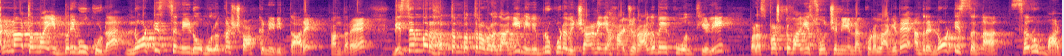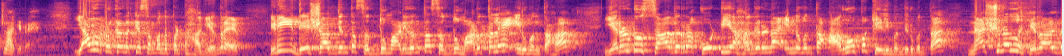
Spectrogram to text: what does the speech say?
ಅಣ್ಣ ತಮ್ಮ ಇಬ್ಬರಿಗೂ ಕೂಡ ನೋಟಿಸ್ ನೀಡುವ ಮೂಲಕ ಶಾಕ್ ನೀಡಿದ್ದಾರೆ. ಅಂದರೆ ಡಿಸೆಂಬರ್ ಹತ್ತೊಂಬತ್ತರ ಒಳಗಾಗಿ ನೀವಿಬ್ರು ಕೂಡ ವಿಚಾರಣೆಗೆ ಹಾಜರಾಗಬೇಕು ಅಂತ ಹೇಳಿ ಬಹಳ ಸ್ಪಷ್ಟವಾಗಿ ಸೂಚನೆಯನ್ನ ಕೊಡಲಾಗಿದೆ. ಅಂದ್ರೆ ನೋಟಿಸ್ ಅನ್ನ ಸರ್ವ್ ಮಾಡಲಾಗಿದೆ. ಯಾವ ಪ್ರಕರಣಕ್ಕೆ ಸಂಬಂಧಪಟ್ಟ ಹಾಗೆ ಅಂದ್ರೆ, ಇಡೀ ದೇಶಾದ್ಯಂತ ಸದ್ದು ಮಾಡಿದಂತ, ಸದ್ದು ಮಾಡುತ್ತಲೇ ಇರುವಂತಹ ಎರಡು ಸಾವಿರ ಕೋಟಿಯ ಹಗರಣ ಎನ್ನುವಂತ ಆರೋಪ ಕೇಳಿ ಬಂದಿರುವಂತ ನ್ಯಾಷನಲ್ ಹೆರಾಲ್ಡ್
